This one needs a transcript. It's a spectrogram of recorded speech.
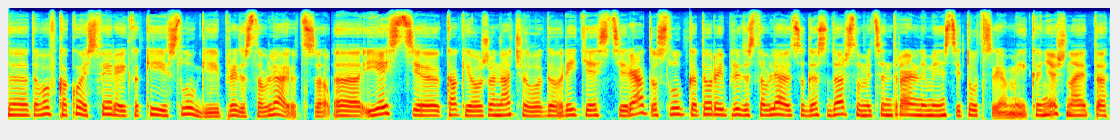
э, того, в какой сфере и какие услуги предоставляются. Э, Есть, э, как я уже начала говорить, есть ряд услуг, которые предоставляются государством и центральными институциями. И, конечно, это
